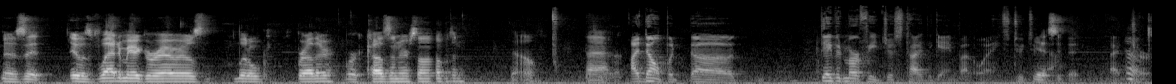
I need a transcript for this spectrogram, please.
Was it? It was Vladimir Guerrero's little brother or cousin or something. no. Nah. I don't, but uh, David Murphy just tied the game. By the way, it's two two. Yes, he did. That jerk.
